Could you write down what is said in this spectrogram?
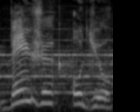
Binge audio.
